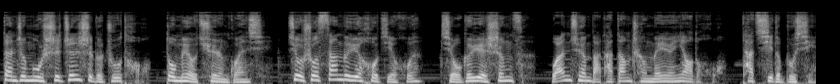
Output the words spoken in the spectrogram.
但这牧师真是个猪头，都没有确认关系，就说三个月后结婚，九个月生子，完全把他当成没人要的货，他气得不行。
